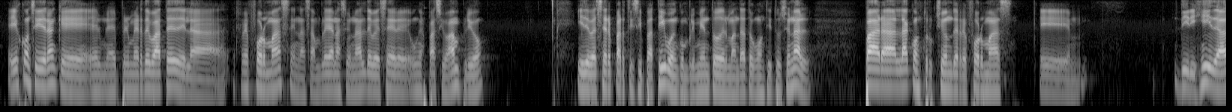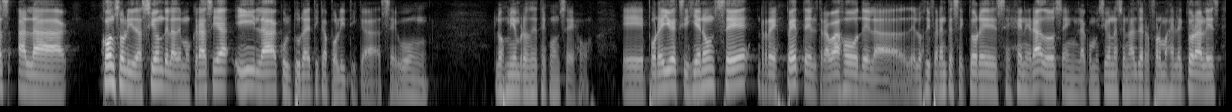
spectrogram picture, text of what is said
Ellos consideran que el, primer debate de las reformas en la Asamblea Nacional debe ser un espacio amplio y debe ser participativo en cumplimiento del mandato constitucional para la construcción de reformas eh, dirigidas a la consolidación de la democracia y la cultura ética política, según los miembros de este Consejo. Eh, por ello exigieron se respete el trabajo de, de, los diferentes sectores generados en la Comisión Nacional de Reformas Electorales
